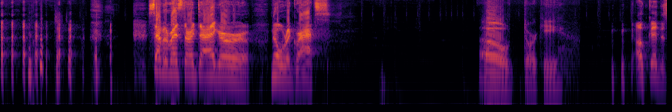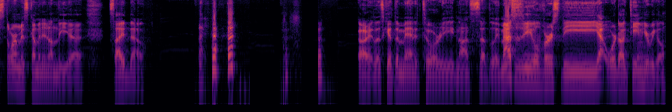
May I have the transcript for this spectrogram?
Seven red star dagger. No regrets. Oh, dorky. oh, good. The storm is coming in on the uh, side now. All right, let's get the mandatory nonsense out of the way. Masters of Evil versus the yeah War Dog team. Here we go.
